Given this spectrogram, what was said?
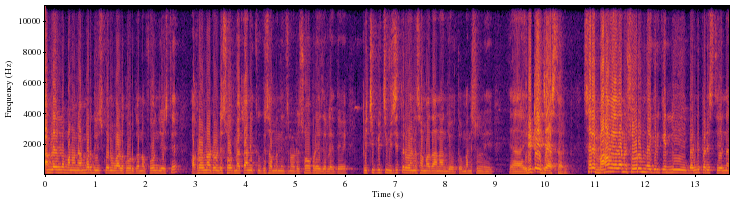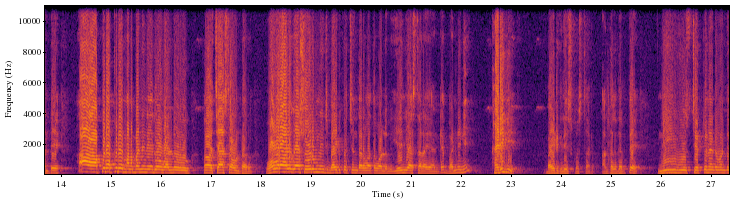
ఆన్లైన్లో మనం నెంబర్ తీసుకొని వాళ్ళకి ఎవరికన్నా ఫోన్ చేస్తే అక్కడ ఉన్నటువంటి సో మెకానిక్కి సంబంధించినటువంటి సూపర్వైజర్లు అయితే పిచ్చి పిచ్చి విచిత్రమైన సమాధానాలు చెబుతూ మనుషుల్ని ఇరిటేట్ చేస్తారు. సరే మనం ఏదైనా షోరూమ్ దగ్గరికి వెళ్ళి బండి పరిస్థితి ఏంటంటే అప్పుడప్పుడే మన బండిని ఏదో వాళ్ళు చేస్తూ ఉంటారు. ఓవరాల్గా షోరూమ్ నుంచి బయటకు వచ్చిన తర్వాత వాళ్ళు ఏం చేస్తారయ్యా అంటే బండిని కడిగి బయటకు తీసుకొస్తారు. అంతకు తప్పితే నీవు చెప్పినటువంటి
